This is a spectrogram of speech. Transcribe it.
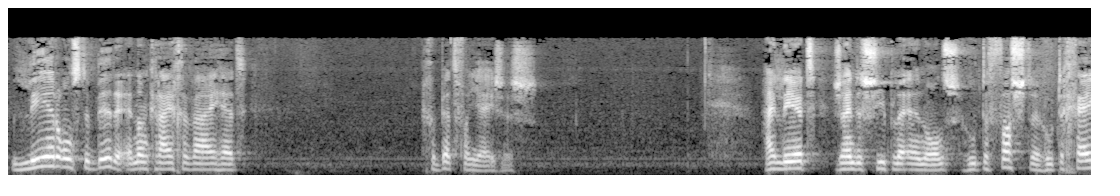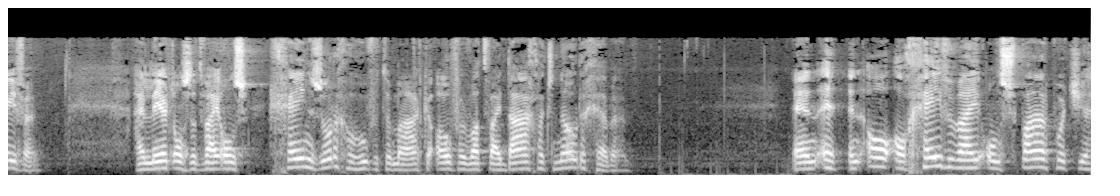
leer ons te bidden. En dan krijgen wij het gebed van Jezus. Hij leert zijn discipelen en ons hoe te vasten, hoe te geven. Hij leert ons dat wij ons geen zorgen hoeven te maken over wat wij dagelijks nodig hebben. En, en, al, al geven wij ons spaarpotje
